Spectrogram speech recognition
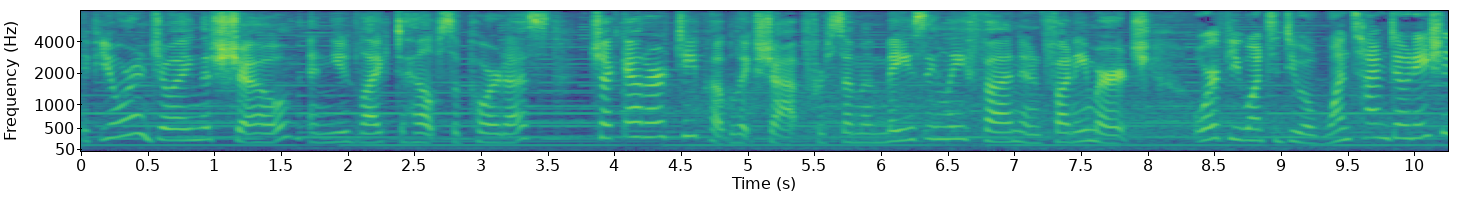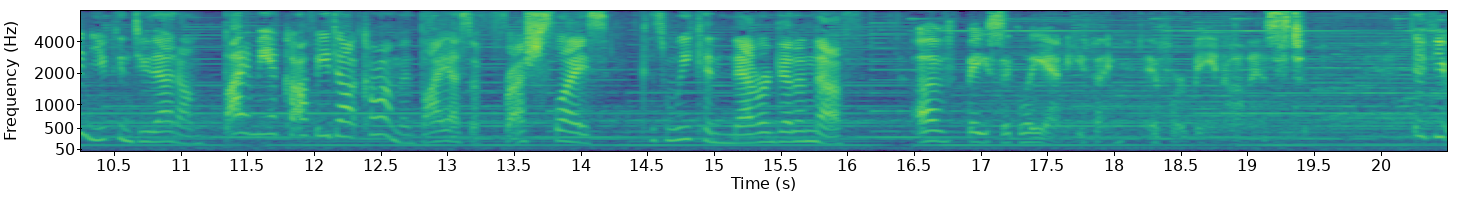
If you're enjoying the show and you'd like to help support us, check out our TeePublic shop for some amazingly fun and funny merch. Or if you want to do a one time donation, you can do that on buymeacoffee.com and buy us a fresh slice because we can never get enough. of basically anything, if we're being honest. If you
